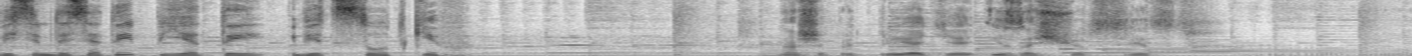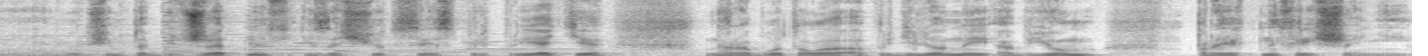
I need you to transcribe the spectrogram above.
85%. Наше предприятие и за счет средств, э, в общем-то, бюджетных, и за счет средств предприятия наработало определенный объем проектных решений.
